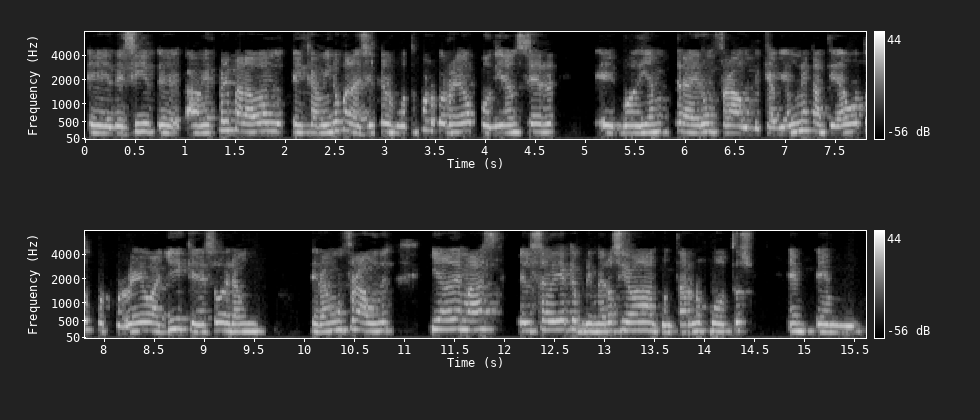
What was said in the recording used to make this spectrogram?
eh, decir, eh, haber preparado el, camino para decir que los votos por correo podían ser, eh, podían traer un fraude, que había una cantidad de votos por correo allí, que eso era un, era un fraude. Y además, él sabía que primero se iban a contar los votos en,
